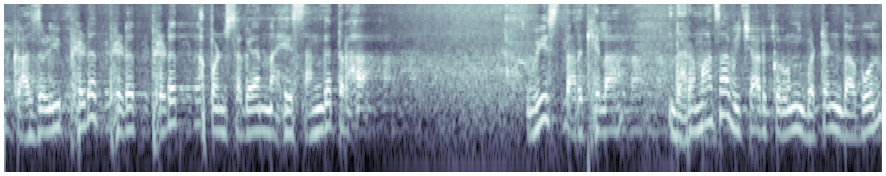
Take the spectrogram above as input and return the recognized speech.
काजळी फेडत फेडत फेडत आपण सगळ्यांना हे सांगत राहा. वीस तारखेला धर्माचा विचार करून बटन दाबून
